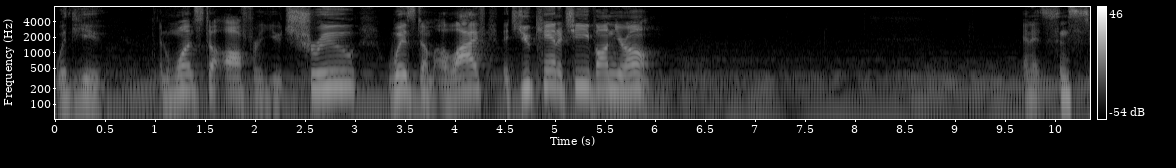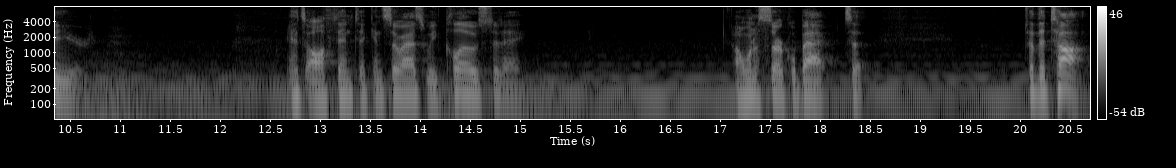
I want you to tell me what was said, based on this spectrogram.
with you and wants to offer you true wisdom, a life that you can't achieve on your own. And it's sincere, and it's authentic. And so, as we close today, I want to circle back to, to the top.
